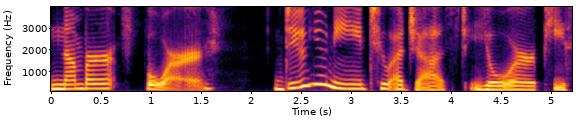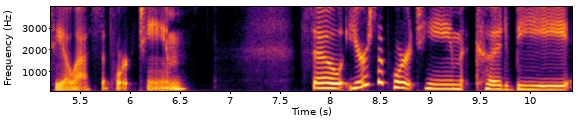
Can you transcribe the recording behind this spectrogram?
number four Do you need to adjust your PCOS support team? So, your support team could be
